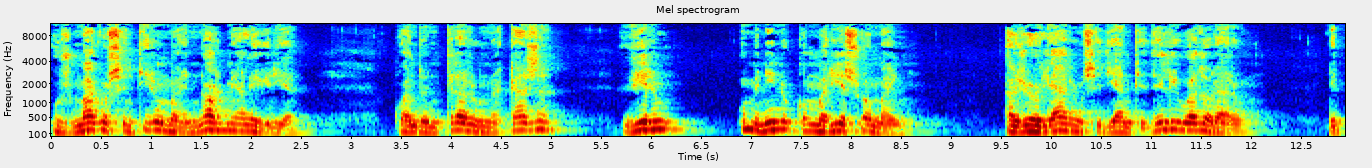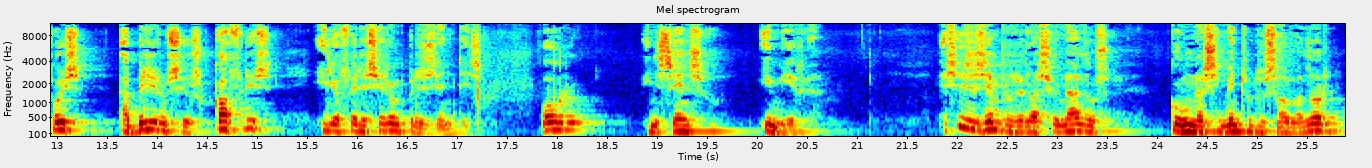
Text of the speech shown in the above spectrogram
os magos sentiram uma enorme alegria. Quando entraram na casa, viram o menino com Maria, sua mãe. Ajoelharam-se diante dele e o adoraram. Depois abriram seus cofres e lhe ofereceram presentes: ouro, incenso e mirra. Esses exemplos relacionados com o nascimento do Salvador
